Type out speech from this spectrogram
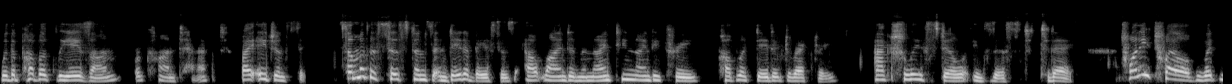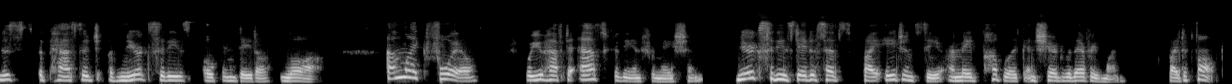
with a public liaison or contact by agency. Some of the systems and databases outlined in the 1993 Public Data Directory actually still exist today. 2012 witnessed the passage of New York City's open data law. Unlike FOIL, where you have to ask for the information, New York City's datasets by agency are made public and shared with everyone by default.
